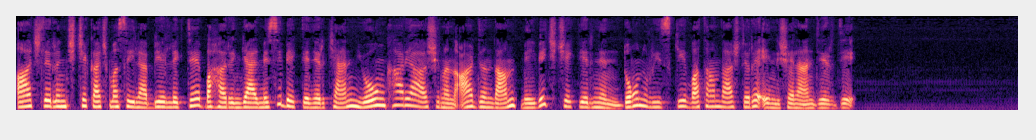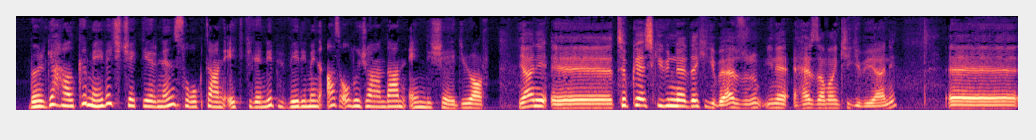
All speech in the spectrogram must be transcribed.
Ağaçların çiçek açmasıyla birlikte baharın gelmesi beklenirken yoğun kar yağışının ardından meyve çiçeklerinin don riski vatandaşları endişelendirdi. Bölge halkı meyve çiçeklerinin soğuktan etkilenip verimin az olacağından endişe ediyor. Yani eee, tıpkı eski günlerdeki gibi Erzurum yine her zamanki gibi yani. Eee,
